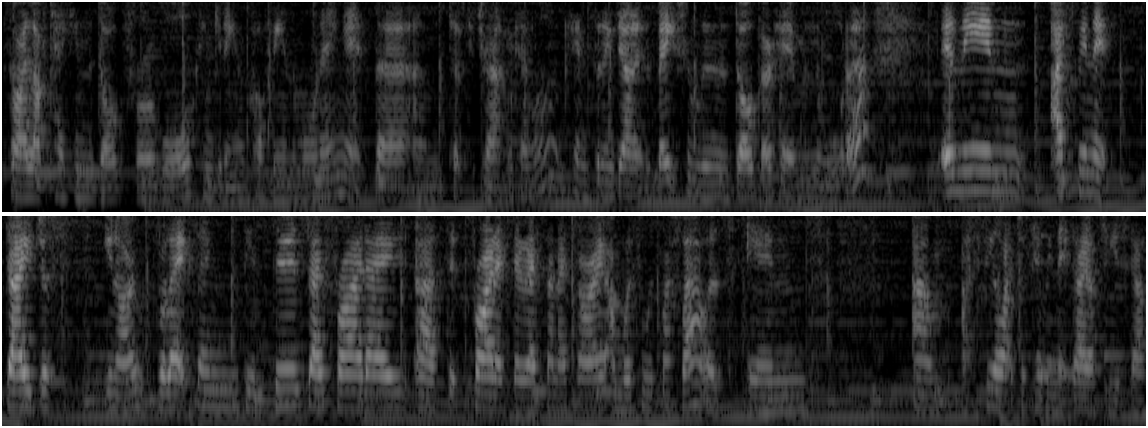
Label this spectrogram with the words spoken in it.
So I love taking the dog for a walk and getting a coffee in the morning at the um, Tipsy Trout in Kinloch and sitting down at the beach and letting the dog go ham in the water. And then I spend that day just, you know, relaxing. Then Thursday, Friday, uh, th- Friday, Saturday, Sunday, sorry, I'm working with my flowers and um, I feel like just having that day off to yourself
